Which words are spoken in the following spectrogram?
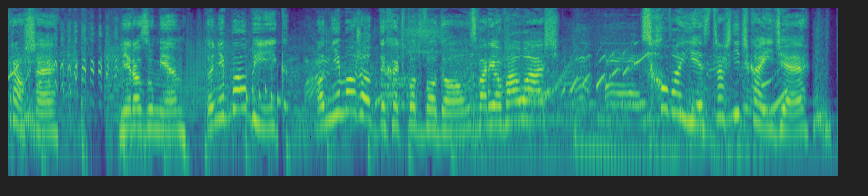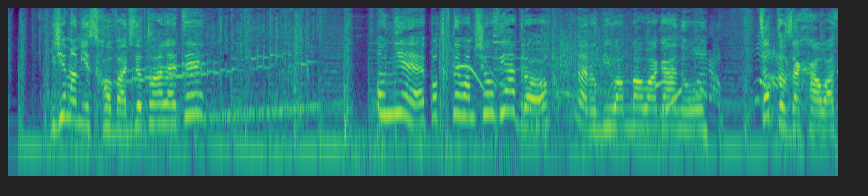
Proszę. Nie rozumiem. To nie Bobik. On nie może oddychać pod wodą. Zwariowałaś? Schowaj je, strażniczka idzie. Gdzie mam je schować? Do toalety? O nie, potknęłam się o wiadro. Narobiłam bałaganu. Co to za hałas?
